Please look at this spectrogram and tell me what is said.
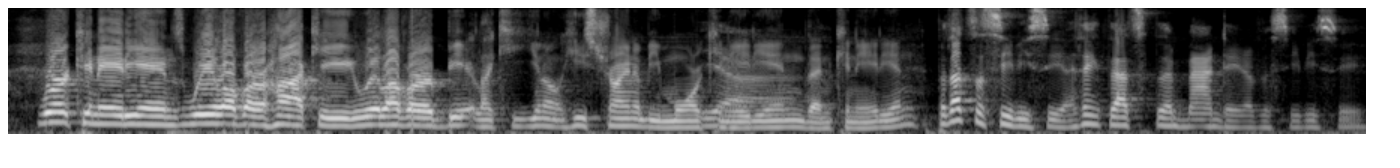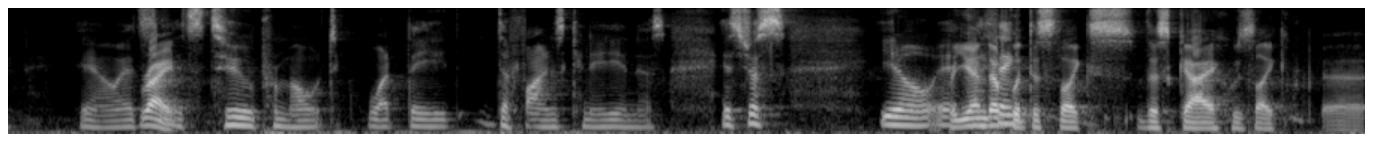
"We're Canadians. We love our hockey. We love our beer." Like he, you know, he's trying to be more Yeah. Canadian than Canadian. But that's the CBC. I think that's the mandate of the CBC. You know, it's Right. it's to promote what they define as Canadianness. It's just, you know, But you end up with this like this guy who's like uh,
